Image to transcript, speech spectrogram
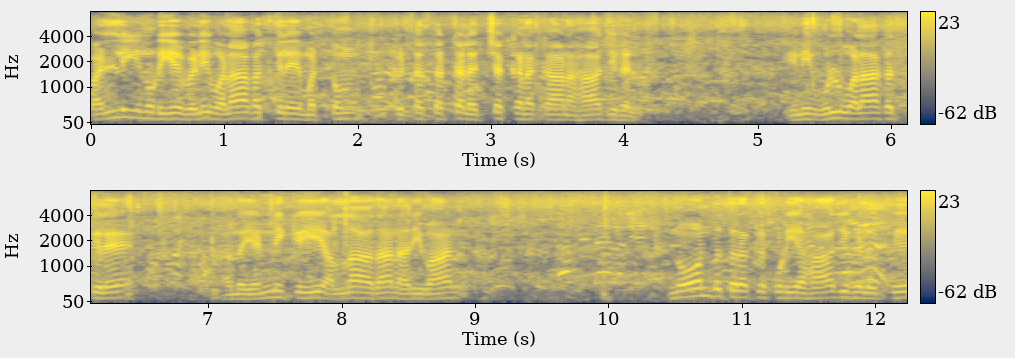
பள்ளியினுடைய வெளி வளாகத்திலே மட்டும் கிட்டத்தட்ட லட்சக்கணக்கான ஹாஜிகள். இனி உள் வளாகத்திலே அந்த எண்ணிக்கையை அல்லாஹ் தான் அறிவான். நோன்பு திறக்கக்கூடிய ஹாஜிகளுக்கு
